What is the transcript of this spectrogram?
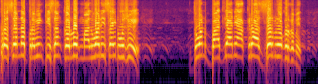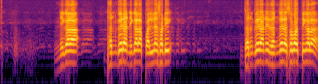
प्रसन्न प्रवीण किसन कर्णूक मालवाडी साईड उजवी. दोन बादल्या आणि अकरा हजार रुपये कमीत निघाला धनगऱ्या निघाला पालण्यासाठी. धनगऱ्या आणि रंगऱ्यासोबत निघाला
